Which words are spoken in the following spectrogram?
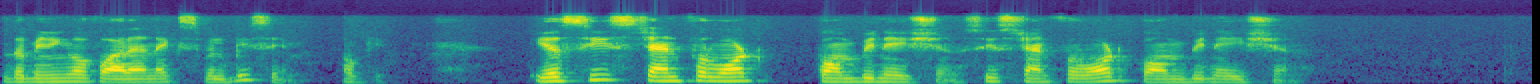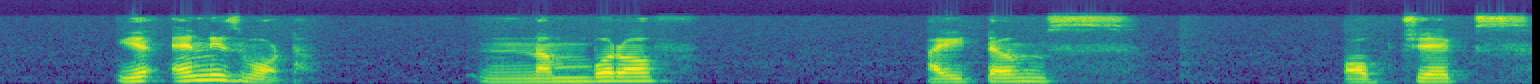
The meaning of R and X will be same. Okay. Here C stand for what? Combination. C stand for what? Combination. Here n is what? Number of items objects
